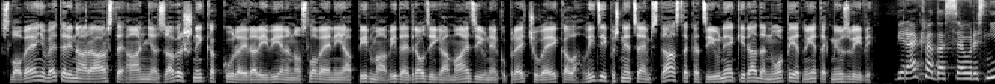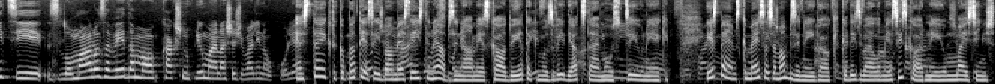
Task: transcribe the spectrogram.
Slovēņu veterinārā ārste Anja Završnika, kura ir arī viena no Slovenijā pirmā vidē draudzīgā mājdzīvnieku preču veikala līdziepašniecēm, stāsta, ka dzīvnieki rada nopietnu ietekmi uz vidi. Bi rekla, da se v resnici zelo malo zavedamo, kakšen vpliv imajo naše živali na okolje. Es teiktu, ka patiesībā mēs īsti neapzināmies, kādu ietekmi uz vidi atstāja mūsu dzīvnieki. Iespējams, ka mēs esam apzinīgāki, kad izvēlamies izkārnījumu maisiņus,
